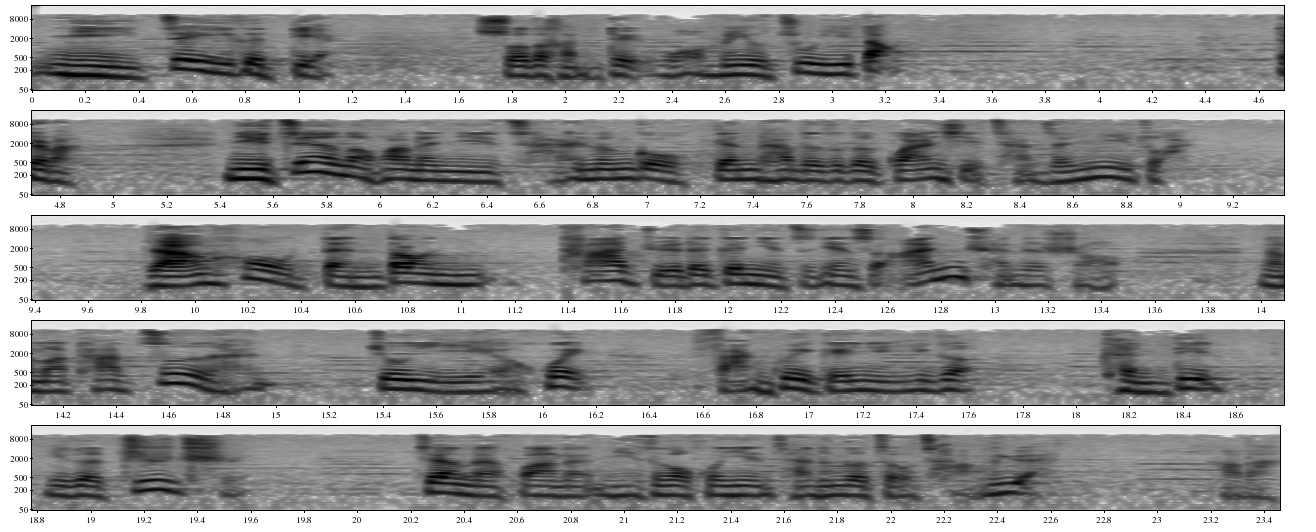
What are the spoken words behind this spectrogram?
你这一个点说的很对，我没有注意到，对吧？你这样的话呢，你才能够跟他的这个关系产生逆转，然后等到他觉得跟你之间是安全的时候，那么他自然就也会反馈给你一个肯定、一个支持。这样的话呢，你这个婚姻才能够走长远，好吧？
